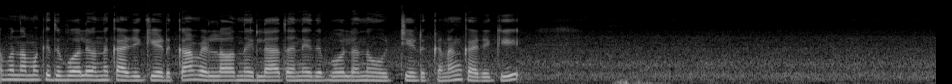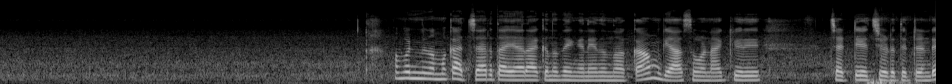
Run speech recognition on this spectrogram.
അപ്പോൾ നമുക്കിതുപോലെ ഒന്ന് കഴുകിയെടുക്കാം. വെള്ളമൊന്നും ഇല്ലാതെ തന്നെ ഇതുപോലെ ഒന്ന് ഊറ്റിയെടുക്കണം കഴുകി. അപ്പോൾ ഇനി നമുക്ക് അച്ചാർ തയ്യാറാക്കുന്നത് എങ്ങനെയെന്ന് നോക്കാം. ഗ്യാസ് ഓണാക്കി ഒരു ചട്ടി വെച്ചെടുത്തിട്ടുണ്ട്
